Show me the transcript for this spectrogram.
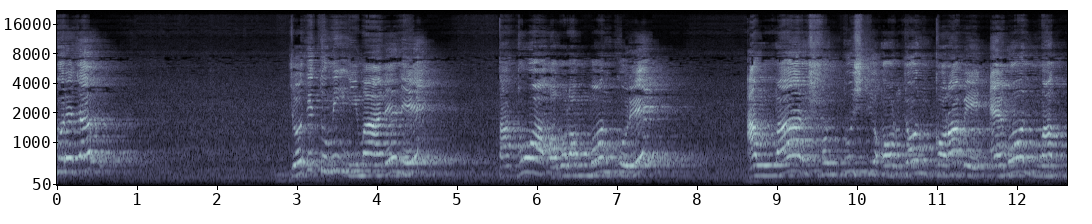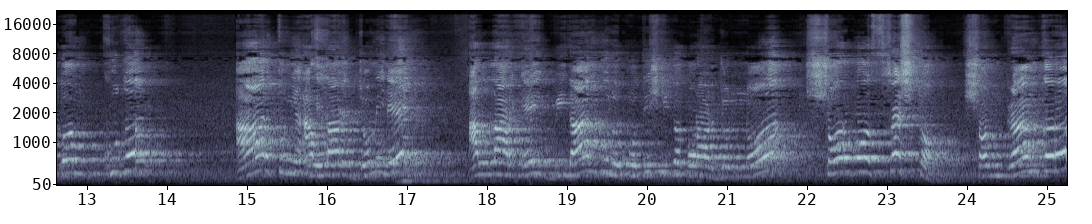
করে যাও। যদি তুমি ইমান এনে তাকোয়া অবলম্বন করে আল্লাহর সন্তুষ্টি অর্জন করাবে এমন মাধ্যম খুঁজো, আর তুমি আল্লাহর জমিনে আল্লাহর এই বিধানগুলো প্রতিষ্ঠিত করার জন্য সর্বশ্রেষ্ঠ সংগ্রাম করো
